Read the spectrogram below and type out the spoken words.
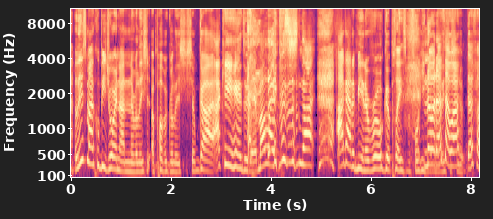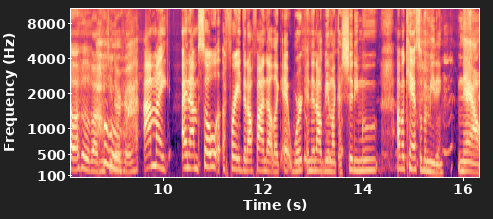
At least Michael B. Jordan not in a relation, a public relationship. God, I can't handle that. My life is just not. I got to be in a real good place before he. No, get in a that's how I. That's how I feel about Meechy Darko. I'm like, and I'm so afraid that I'll find out like at work, and then I'll be in like a shitty mood. I would cancel the meeting now.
